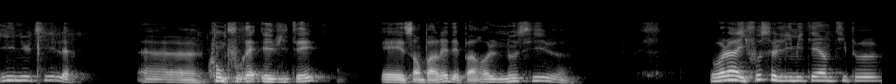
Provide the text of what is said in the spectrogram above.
inutiles euh, qu'on pourrait éviter, et sans parler des paroles nocives. Voilà, il faut se limiter un petit peu.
